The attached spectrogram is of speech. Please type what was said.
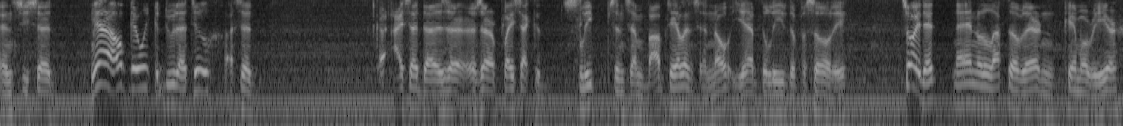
and she said yeah okay we could do that too. I said I said uh, is there is there a place I could sleep since I'm bobtailing? She said no you have to leave the facility. So I did and left over there and came over here.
